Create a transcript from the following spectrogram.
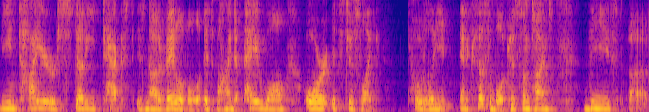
the entire study text is not available. It's behind a paywall or it's just like totally inaccessible because sometimes these uh,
